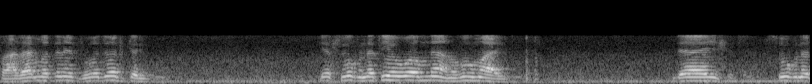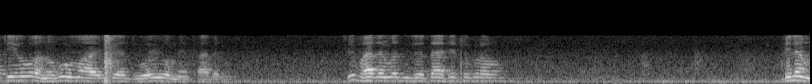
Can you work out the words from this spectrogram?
ફાધર બધાને જો જો જ કર્યું. કે સુખ નથી એવું અમને અનુભવમાં આવ્યું. જય સચિદાનંદ. સુખ નથી એવું અનુભવમાં આવ્યું કે જોયું અમે ફાધર શું ફાધર બધું જોતા છે છોકરાઓ? ફિલ્મ.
